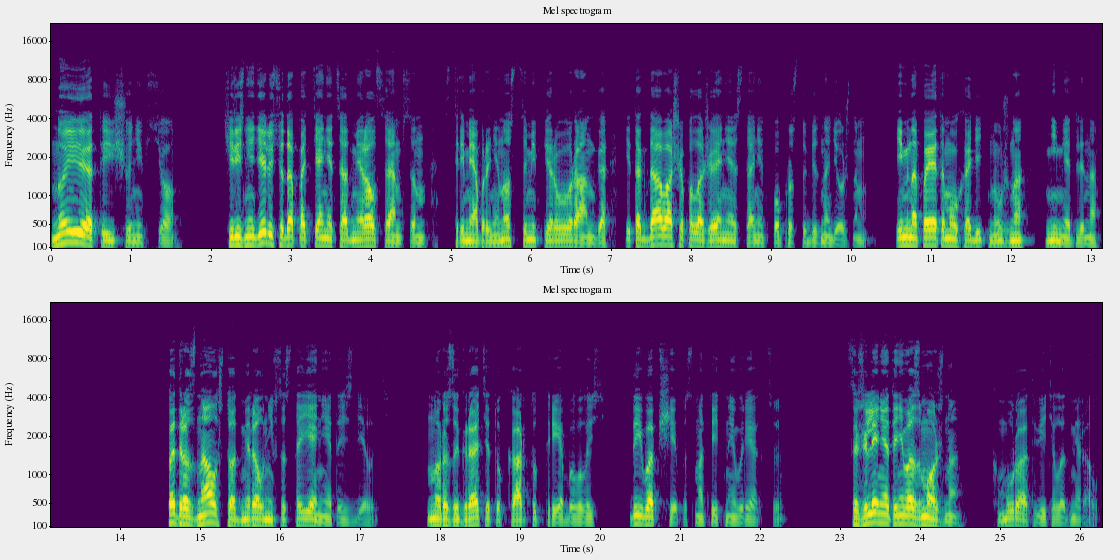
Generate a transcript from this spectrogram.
Но и это еще не все. Через неделю сюда подтянется адмирал Сэмпсон с тремя броненосцами первого ранга, и тогда ваше положение станет попросту безнадежным. Именно поэтому уходить нужно немедленно. Педро знал, что адмирал не в состоянии это сделать. Но разыграть эту карту требовалось, да и вообще посмотреть на его реакцию. «К сожалению, это невозможно», — хмуро ответил адмирал.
